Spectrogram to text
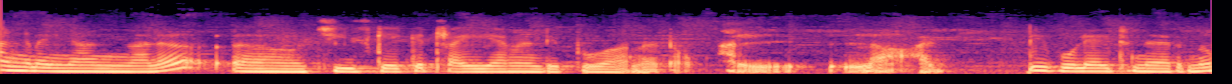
അങ്ങനെ ഞങ്ങൾ ചീസ് കേക്ക് ട്രൈ ചെയ്യാൻ വേണ്ടി പോവാണ് കേട്ടോ. നല്ല അടിപൊളിയായിട്ടുണ്ടായിരുന്നു.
